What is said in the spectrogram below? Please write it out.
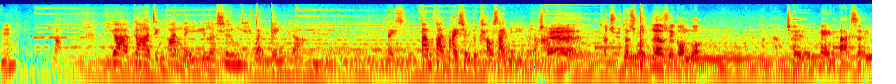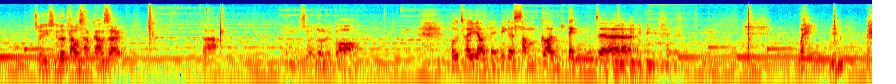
嗯？嗱，而家阿家剩翻你噶啦，相依為命噶。第時擔翻買水都靠晒你噶啦。切，touch touch 呢有水講過，阿家長命百歲，最少都九十九歲。阿家，我唔想咗你個。好彩有你呢個心肝定咋。喂，嗯？喂，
